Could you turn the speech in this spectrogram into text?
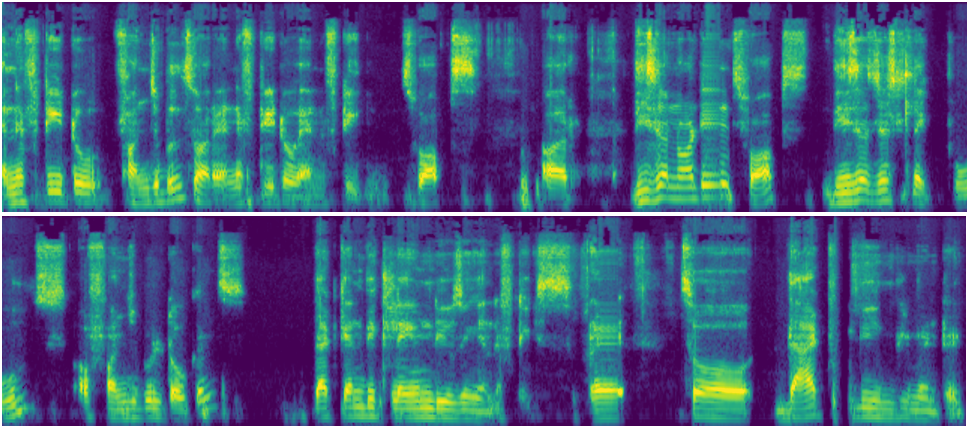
NFT to fungibles or NFT to NFT swaps, or these are not even swaps. These are just like pools of fungible tokens that can be claimed using NFTs, right? So that will be implemented.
